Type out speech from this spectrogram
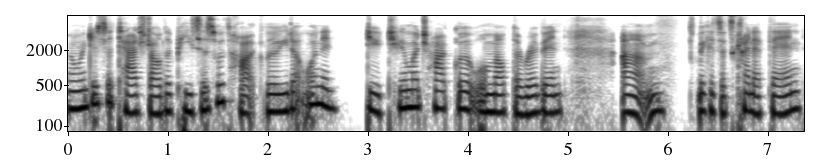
And we just attached all the pieces with hot glue. You don't want to do too much hot glue. It will melt the ribbon um, because it's kind of thin.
